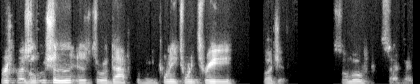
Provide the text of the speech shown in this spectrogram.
First resolution is to adopt the twenty twenty-three budget. So moved. Second.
